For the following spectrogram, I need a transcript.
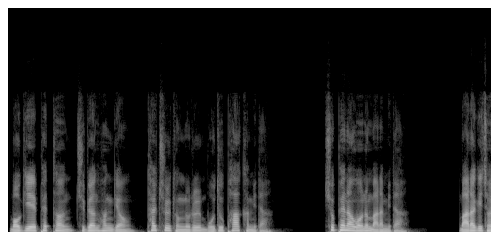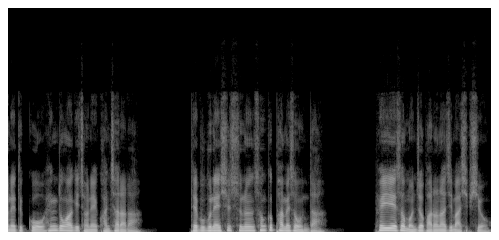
먹이의 패턴, 주변 환경, 탈출 경로를 모두 파악합니다. 쇼펜하우어는 말합니다. 말하기 전에 듣고 행동하기 전에 관찰하라. 대부분의 실수는 성급함에서 온다. 회의에서 먼저 발언하지 마십시오.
